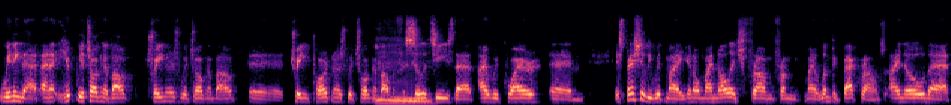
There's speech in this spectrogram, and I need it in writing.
winning that, and we're talking about trainers, we're talking about uh, training partners, we're talking about mm. the facilities that I require. Um, especially with my you know my knowledge from from my olympic backgrounds i know that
